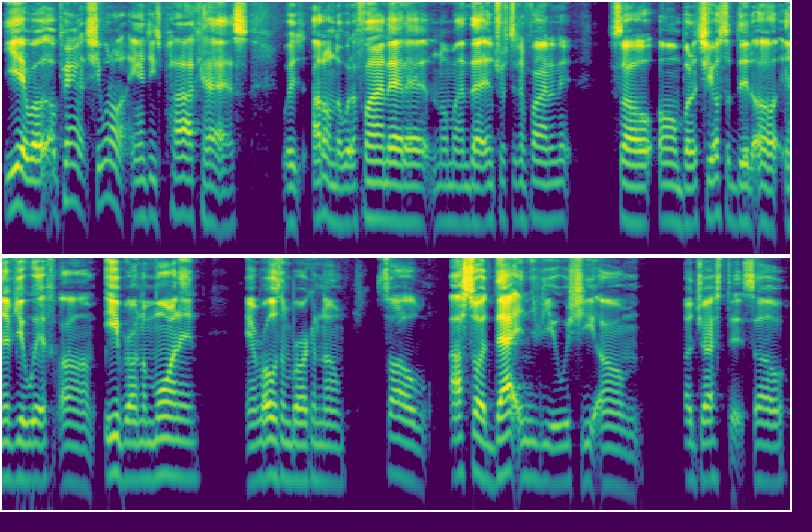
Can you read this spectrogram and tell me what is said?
Yeah, well, apparently she went on Angie's podcast, which I don't know where to find that at. No man that interested in finding it. So, um, but she also did a interview with um Ebro in the morning and Rosenberg and them. So I saw that interview where she um addressed it. So,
